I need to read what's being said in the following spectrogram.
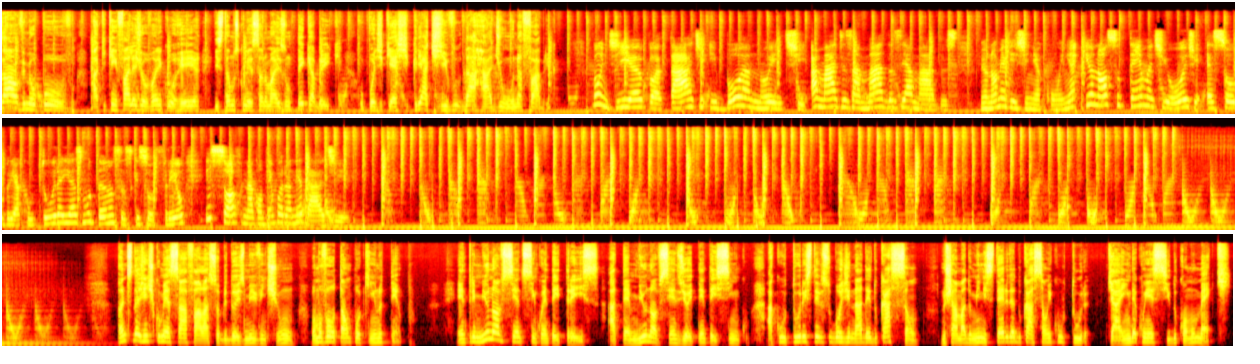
salve, meu povo! Aqui quem fala é Giovanni Correia e estamos começando mais um Take a Break, o podcast criativo da Rádio Una Fábrica. Bom dia, boa tarde e boa noite, amados, amadas e amados. Meu nome é Virginia Cunha e o nosso tema de hoje é sobre a cultura e as mudanças que sofreu e sofre na contemporaneidade. Antes da gente começar a falar sobre 2021, vamos voltar um pouquinho no tempo. Entre 1953 até 1985, a cultura esteve subordinada à educação, no chamado Ministério da Educação e Cultura, que ainda é conhecido como MEC.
